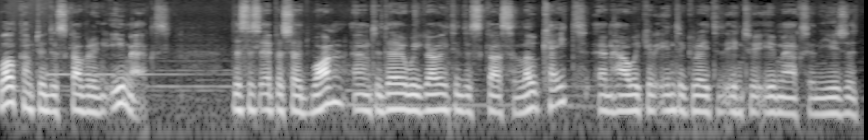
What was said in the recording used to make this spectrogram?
Welcome to Discovering Emacs. This is episode 1 and today we're going to discuss locate and how we can integrate it into Emacs and use it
